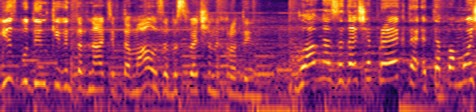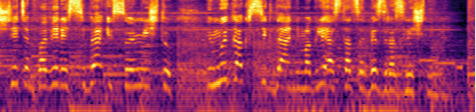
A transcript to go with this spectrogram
із будинків інтернатів та малозабезпечених родин. Главная задача проекта – это помочь детям поверить в себя и в свою мечту. И мы, как всегда, не могли остаться безразличными.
